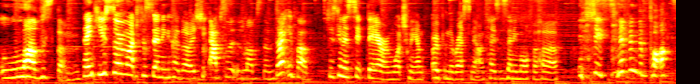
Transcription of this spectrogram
loves them. Thank you so much for sending her those. She absolutely loves them. Don't you, bub? She's gonna sit there and watch me open the rest now in case there's any more for her. She's sniffing the box.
